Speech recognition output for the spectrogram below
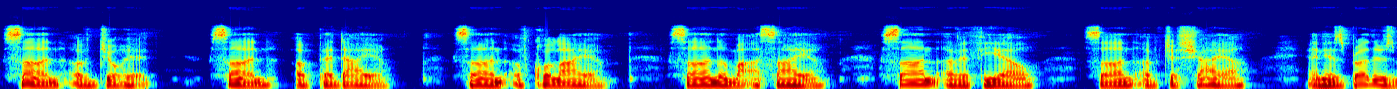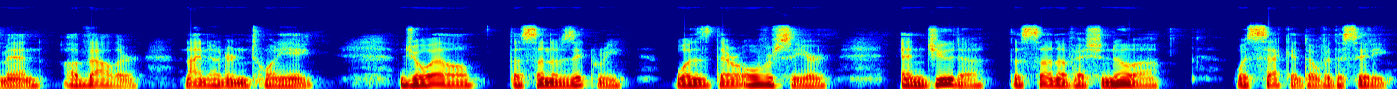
son of Joed, son of Pedaiah, son of Kolaiah, son of Maaseiah, son of Ithiel, son of Jeshaiah, and his brother's men of valor, 928. Joel, the son of Zichri, was their overseer, and Judah, the son of Hassenuah, was second over the city.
